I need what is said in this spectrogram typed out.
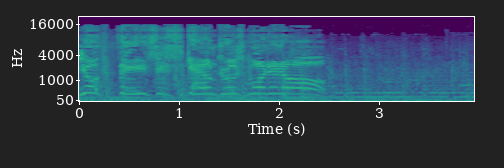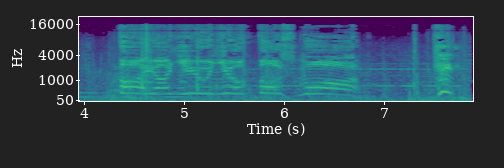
You thieves and scoundrels want it all! Fie on you and your false war!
